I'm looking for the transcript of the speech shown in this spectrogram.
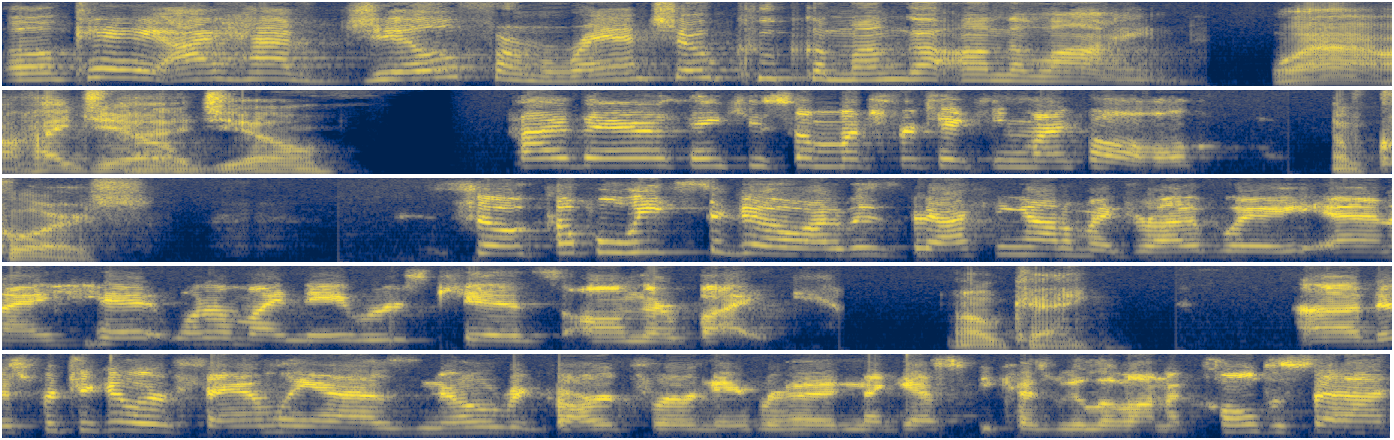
Okay, I have Jill from Rancho Cucamonga on the line. Wow. Hi, Jill. Hi, Jill. Hi there. Thank you so much for taking my call. Of course. So, a couple weeks ago, I was backing out of my driveway and I hit one of my neighbor's kids on their bike. Okay. Uh, this particular family has no regard for our neighborhood, and I guess because we live on a cul de sac,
